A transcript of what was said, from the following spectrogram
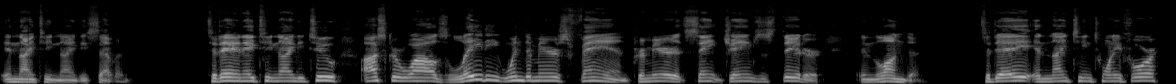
in 1997. Today in 1892, Oscar Wilde's Lady Windermere's Fan premiered at St. James's Theatre in London. Today in 1924,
